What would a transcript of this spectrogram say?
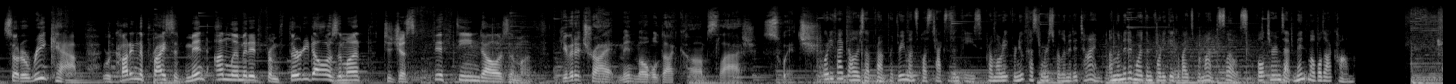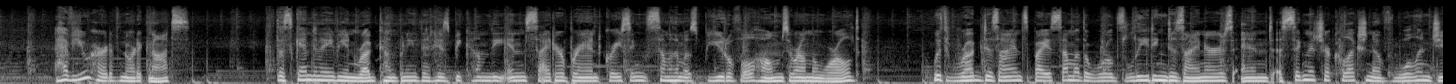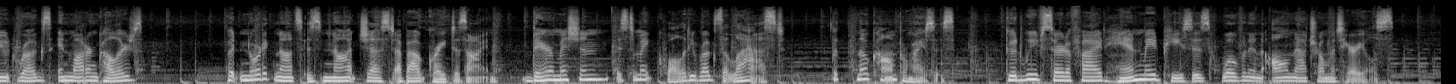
F- So to recap, we're cutting the price of Mint Unlimited from $30 a month to just $15 a month. Give it a try at mintmobile.com slash switch. $45 upfront for three months plus taxes and fees. Promo rate for new customers for limited time. Unlimited more than 40 gigabytes per month. Slows. Full terms at mintmobile.com. Have you heard of Nordic Knots? The Scandinavian rug company that has become the insider brand gracing some of the most beautiful homes around the world. With rug designs by some of the world's leading designers and a signature collection of woolen jute rugs in modern colors. But Nordic Knots is not just about great design. Their mission is to make quality rugs that last, with no compromises. Goodweave certified, handmade pieces woven in all natural materials.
